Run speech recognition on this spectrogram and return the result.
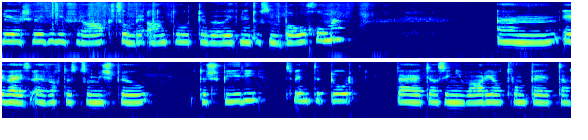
ein eine schwierige Frage zu beantworten, weil ich nicht aus dem Bau komme. Ähm, ich weiß einfach, dass zum Beispiel der Spiri das Winterthur. Der hat ja seine Vario-Trompete.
